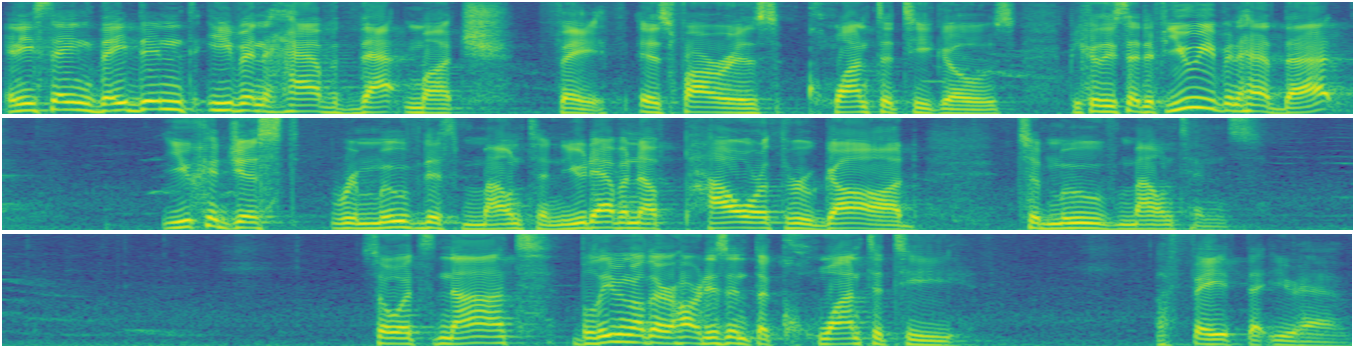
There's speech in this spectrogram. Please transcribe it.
And he's saying they didn't even have that much faith as far as quantity goes. Because he said, if you even had that, you could just remove this mountain. You'd have enough power through God to move mountains. So it's not, believing with their heart isn't the quantity of faith that you have.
